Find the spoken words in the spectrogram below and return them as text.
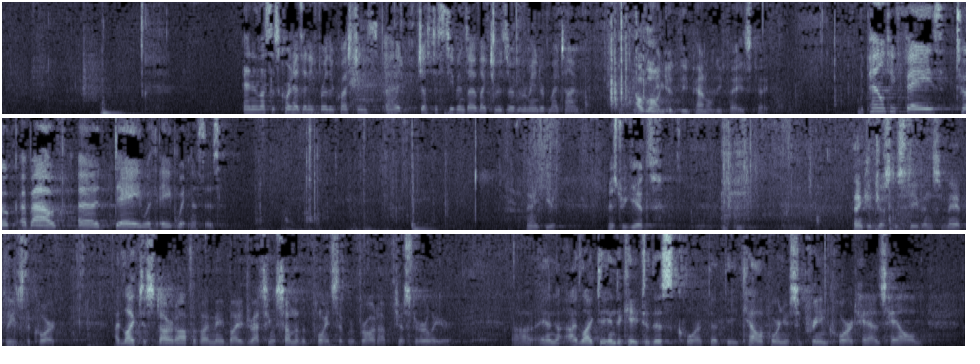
And unless this court has any further questions, uh, Justice Stevens, I would like to reserve the remainder of my time. How long did the penalty phase take? The penalty phase took about a day with eight witnesses. Thank you. Mr. Gitz. Thank you, Justice Stevens. May it please the court. I'd like to start off, if I may, by addressing some of the points that were brought up just earlier. Uh, and I'd like to indicate to this court that the California Supreme Court has held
